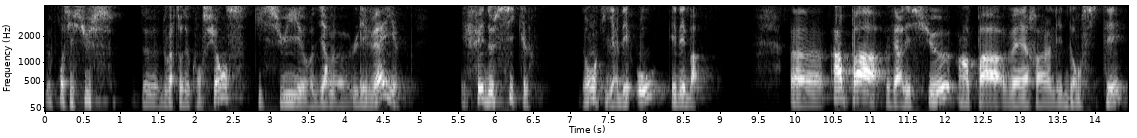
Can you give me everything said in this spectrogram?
Le processus d'ouverture de, conscience qui suit, on va dire, l'éveil est fait de cycles. Donc il y a des hauts et des bas. Euh, un pas vers les cieux, un pas vers euh, les densités,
